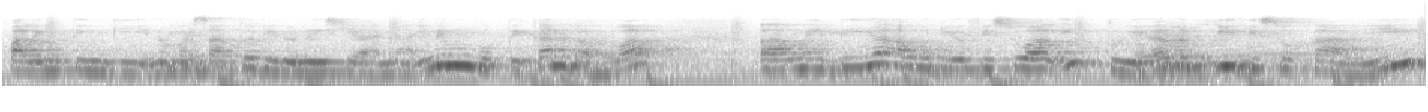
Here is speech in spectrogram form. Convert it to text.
paling tinggi, nomor Hmm. satu di Indonesia. Nah ini membuktikan bahwa uh, media audiovisual itu ya Hmm. lebih disukai,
